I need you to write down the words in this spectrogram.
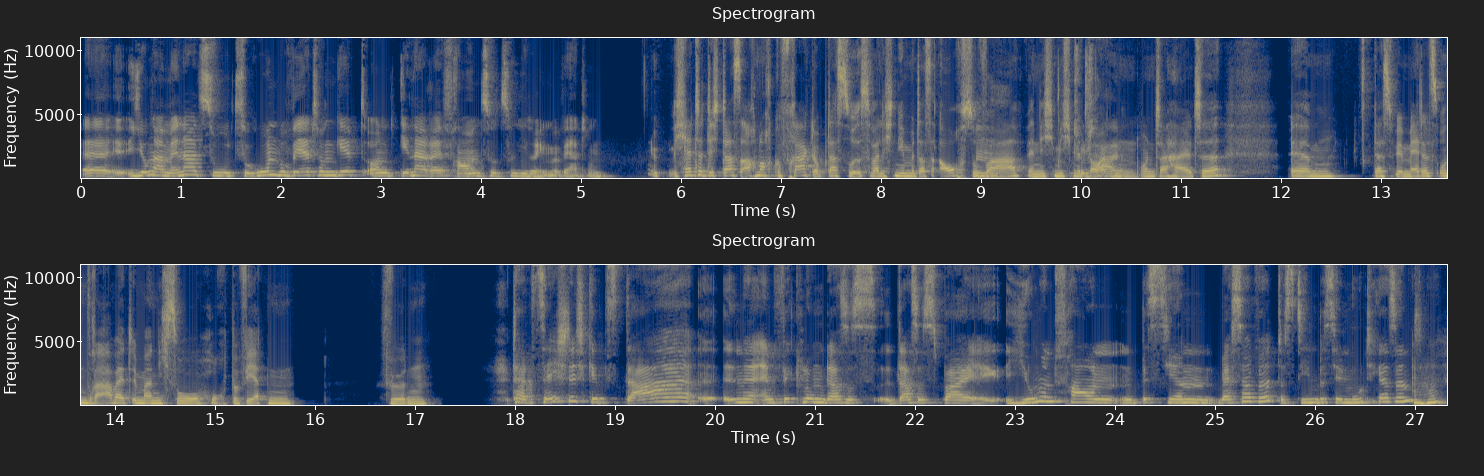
äh, junger Männer zu, zu hohen Bewertungen gibt und generell Frauen zu, zu niedrigen Bewertungen. Ich hätte dich das auch noch gefragt, ob das so ist, weil ich nehme das auch so mhm. wahr, wenn ich mich mit Total. Leuten unterhalte, ähm, dass wir Mädels unsere Arbeit immer nicht so hoch bewerten würden. Tatsächlich gibt's da äh, eine Entwicklung, dass es, dass es bei jungen Frauen ein bisschen besser wird, dass die ein bisschen mutiger sind, mhm.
